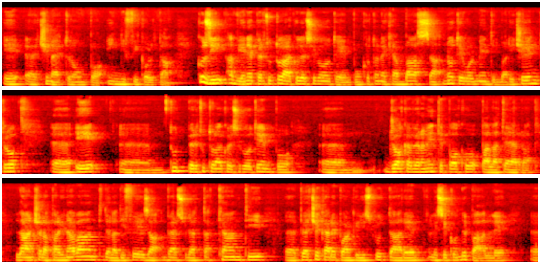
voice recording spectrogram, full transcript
e eh, ci mettono un po' in difficoltà. Così avviene per tutto l'arco del secondo tempo, un Crotone che abbassa notevolmente il baricentro eh, e ehm, tut, per tutto l'arco del secondo tempo ehm, gioca veramente poco palla a terra, lancia la palla in avanti dalla difesa verso gli attaccanti eh, per cercare poi anche di sfruttare le seconde palle, eh,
